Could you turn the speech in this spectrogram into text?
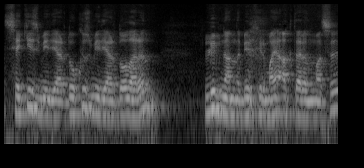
8 milyar 9 milyar doların Lübnanlı bir firmaya aktarılması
